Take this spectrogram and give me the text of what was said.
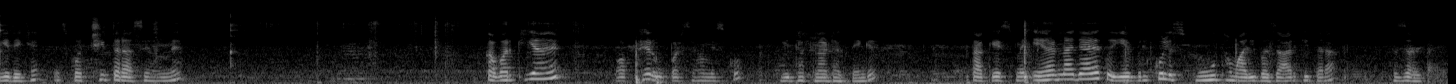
ये देखें, इसको अच्छी तरह से हमने कवर किया है और फिर ऊपर से हम इसको ये ढकना ढक धक देंगे ताकि इसमें एयर ना जाए तो ये बिल्कुल स्मूथ हमारी बाज़ार की तरह रिज़ल्ट आएगा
